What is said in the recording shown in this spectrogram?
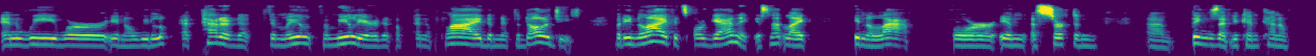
and we were you know we look at pattern that familiar, familiar that and apply the methodologies. But in life it's organic. It's not like in a lab or in a certain um, things that you can kind of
